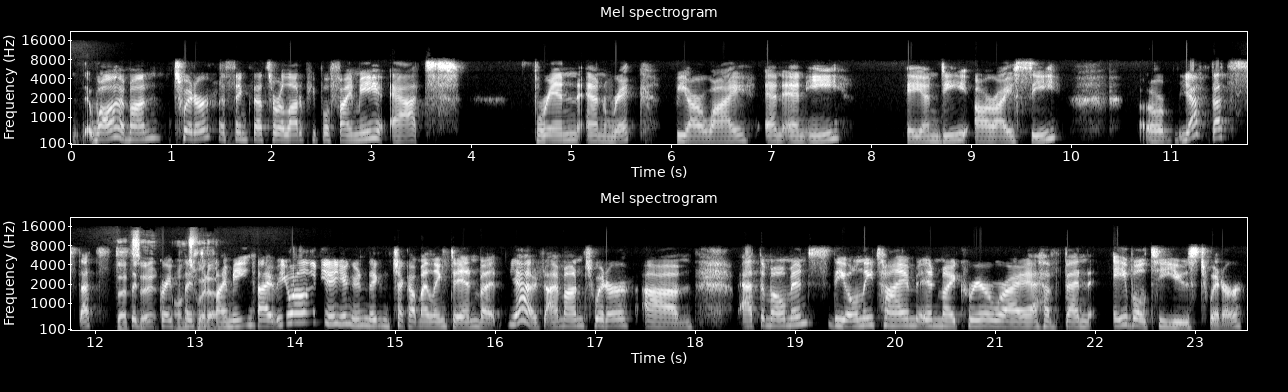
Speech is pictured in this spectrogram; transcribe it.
well, I'm on Twitter. I think that's where a lot of people find me at Bryn and Rick, B R Y N N E A N D R I C. Or yeah, that's that's that's a great place Twitter. to find me. I, well, I mean, you can, you can check out my LinkedIn, but yeah, I'm on Twitter. Um, at the moment, the only time in my career where I have been able to use Twitter,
